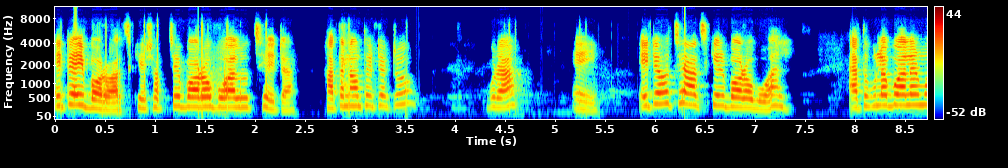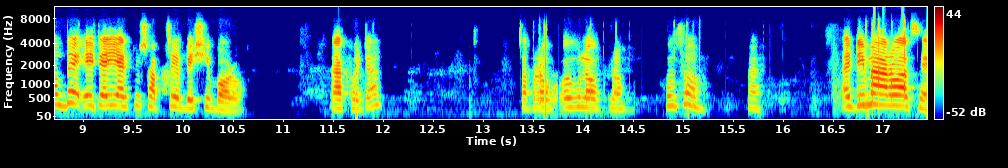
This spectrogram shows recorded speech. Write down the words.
এটাই বড় আজকে, সবচেয়ে বড় বোয়াল হচ্ছে এটা। হাতে নাও তো এটা একটু। বুড়া, এই। এটা হচ্ছে আজকের বড় বোয়াল। এতগুলা বোয়ালের মধ্যে এটাই আর কি সবচেয়ে বেশি বড়। রাখো এটা তারপরে ওইগুলো খুলো খুলছো? হ্যাঁ। এই ডিমা আরও আছে।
